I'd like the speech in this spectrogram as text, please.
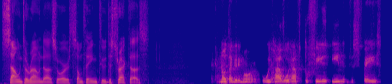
sound around us or something to distract us. I cannot agree more. We have we have to fill in the space,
